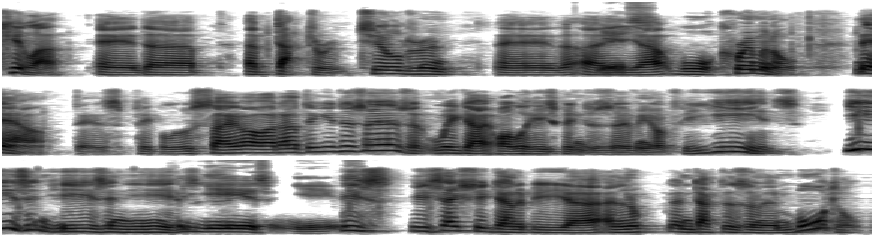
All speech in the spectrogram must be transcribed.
killer and uh, abductor of children and a yes. uh, war criminal. Now, there's people who say, oh, I don't think he deserves it. And we go, oh, he's been deserving of it for years. Years and years and years. Years and years. He's, he's actually going to be uh, inducted as an immortal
